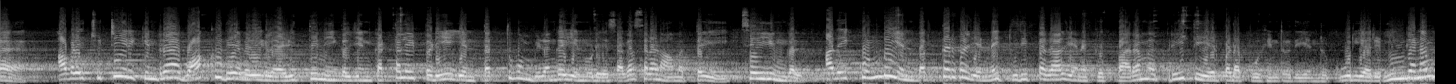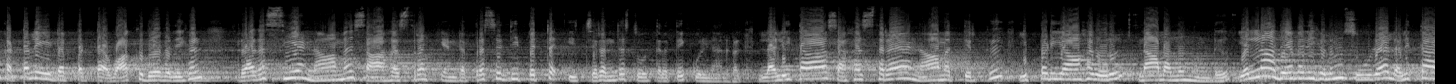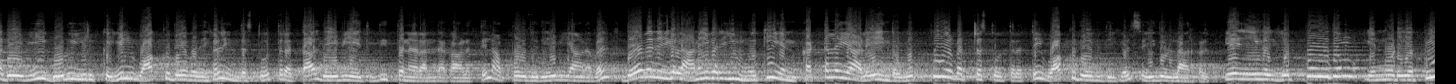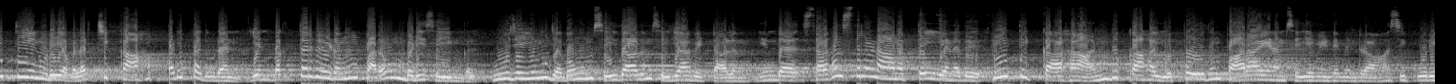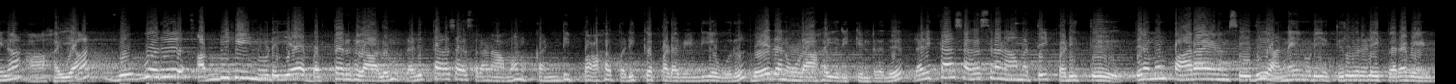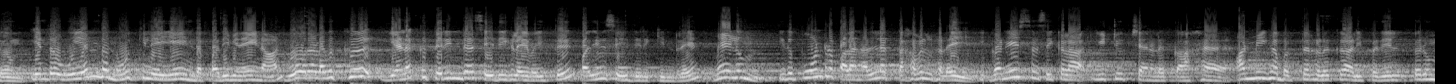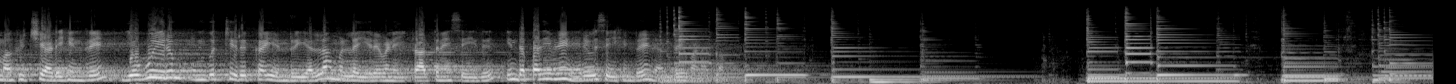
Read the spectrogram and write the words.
அவளை சுற்றி இருக்கின்ற வாக்கு தேவதைகளை அழித்து நீங்கள் என் கட்டளைப்படி என் தத்துவம் விளங்க என்னுடைய சகசரநாமத்தை செய்யுங்கள். அதை கொண்டு என் பக்தர்கள் என்னை துதிப்பதால் எனக்கு பரம பிரீத்தி ஏற்பட போகின்றது என்று கூறியார் இங்கனம் கட்டளையிடப்பட்ட வாக்கு தேவதைகள் ரகசிய நாம சாகஸ்திரம் என்ற பிரசித்தி பெற்ற இச்சிறந்த ஸ்தோத்திரத்தை கூறினார்கள். லலிதா சகஸ்திர நாமத்திற்கு இப்படியாக ஒரு நாமமும் உண்டு. எல்லா தேவதைகளும் சூழ லலிதா தேவி கொலு இருக்கையில் வாக்கு தேவதைகள் இந்த ஸ்தோத்திரத்தால் தேவியை துதித்தனர் அந்த காலத்தில். அப்பொழுது தேவியானவள் தேவதைகள் அனைவரையும் நோக்கி என் கட்டளையாலே இந்த ஒப்புயர்வற்ற ஸ்தோத்திரத்தை வாக்கு தேவதைகள் செய்துள்ளார்கள். இதை நீங்கள் எப்பொழுதும் என்னுடைய பிரீத்தியினுடைய வளர்ச்சிக்காக படிப்பதுடன் என் பக்தர்களிடமும் பரவும்படி செய்யுங்கள். பூஜையும் ஜபமும் செய்தாலும் செய்யாவிட்டாலும் இந்த சகஸ்திர நாமத்தை எனது பிரீத்திக்காக அன்புக்காக எப்பொழுதும் பாராயணம் செய்ய வேண்டும் என்று ஆசி கூறினார் ஆகையால் ஒவ்வொரு அம்பிகையினுடைய பக்தர்களாலும் லலிதா சகஸ்ரநாமம் கண்டிப்பாக படிக்கப்பட வேண்டிய ஒரு வேத நூலாக இருக்கின்றது. லலிதா சகஸ்ரநாமத்தை படித்து தினமும் பாராயணம் செய்து அன்னையனுடைய திருவருளை பெற வேண்டும் என்ற உயர்ந்த நோக்கிலேயே இந்த பதிவினை நான் ஓரளவுக்கு எனக்கு தெரிந்த செய்திகளை வைத்து பதிவு செய்திருக்கின்றேன். மேலும் இது போன்ற பல நல்ல தகவல்களை கணேச சிக்கலா யூடியூப் சேனலுக்காக ஆன்மீக பக்தர்களுக்கு அளிப்பதில் பெரும் மகிழ்ச்சி அடைகின்றேன். எவ்வுயிரும் இன்புற்றிருக்க என்று எல்லாம் வல்ல இறைவனை பிரார்த்தனை செய்து இந்த பதிவினை நிறைவு செய்கின்றேன். நன்றி வணக்கம்.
